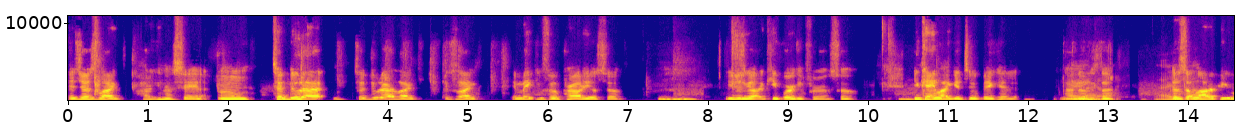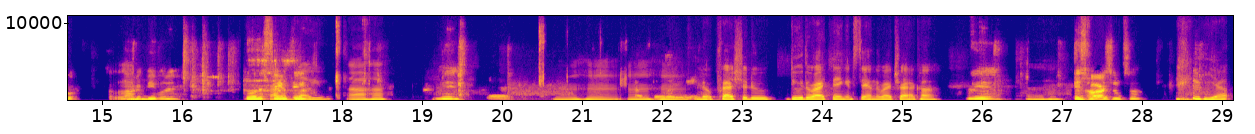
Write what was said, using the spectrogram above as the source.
It's just like how can I say it? Um, to do that, to do that, like it's like it make you feel proud of yourself. Mhm. You just gotta keep working for it. So you can't like get too big headed. I There you noticed go. that. There's a lot of people, a lot of Mhm. people that doing the same thing. Uh huh. Yeah. Yeah, Mm-hmm. Mm-hmm. absolutely. You know, pressure to do the right thing and stay on the right track, huh? Yeah. Uh-huh. It's hard sometimes. yep.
